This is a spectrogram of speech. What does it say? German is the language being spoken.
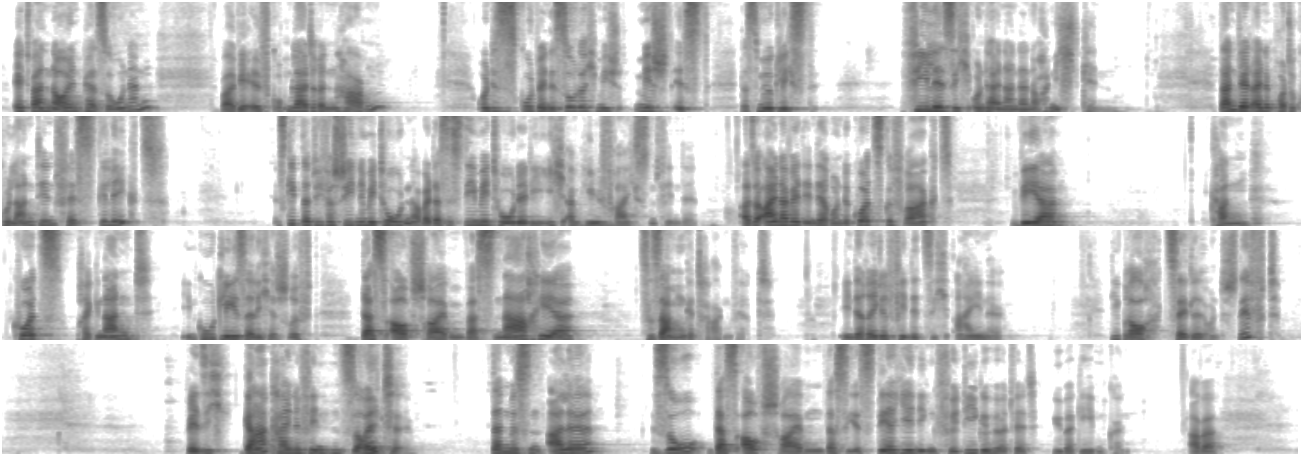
Etwa neun Personen, weil wir elf Gruppenleiterinnen haben. Und es ist gut, wenn es so durchmischt ist, dass möglichst viele sich untereinander noch nicht kennen. Dann wird eine Protokollantin festgelegt. Es gibt natürlich verschiedene Methoden, aber das ist die Methode, die ich am hilfreichsten finde. Also einer wird in der Runde kurz gefragt, wer kann kurz, prägnant, in gut leserlicher Schrift das aufschreiben, was nachher zusammengetragen wird. In der Regel findet sich eine. Die braucht Zettel und Stift. Wenn sich gar keine finden sollte, dann müssen alle so das aufschreiben, dass sie es derjenigen, für die gehört wird, übergeben können. Aber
